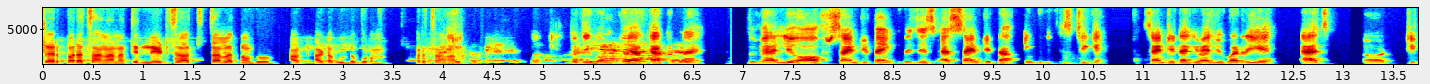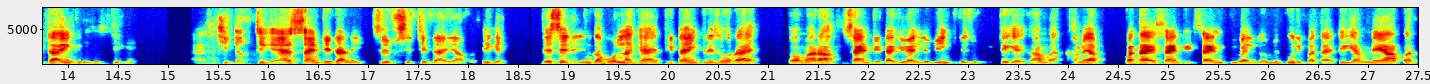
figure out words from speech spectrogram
सर परत सांगा ना ते नेट चालत नव्हतं होतं पूर्ण परत सांगा ना. ओके तो देखो हमको यहाँ क्या करना है? तो value of sine theta increases as sine theta increases ठीक है? साइन थीटा की वैल्यू बढ़ रही है एज थीटा इंक्रीजेस ठीक है? एज थीटा ठीक है? एज साइन थीटा नहीं सिर्फ़ थीटा है यहाँ पर ठीक है? जैसे इनका बोलना क्या है? थीटा इंक्रीज हो रहा है तो हमारा साइन थीटा की वैल्यू भी इंक्रीज होगी ठीक है? हम हमें अब पता है साइन साइन की वैल्यू हमें पूरी पता है ठीक है? हमने यहाँ पर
